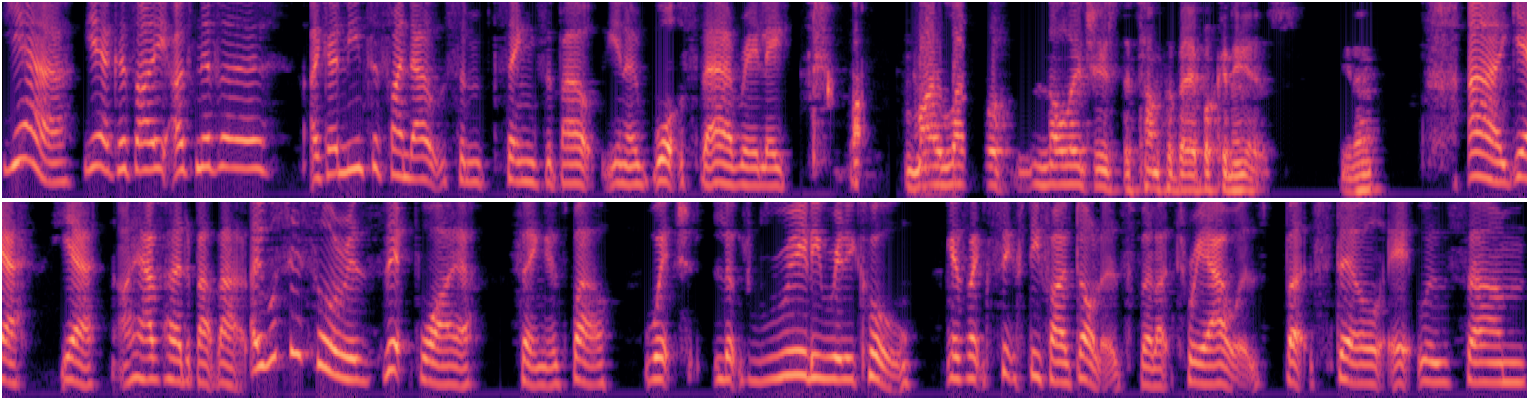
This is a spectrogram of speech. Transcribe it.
yeah, yeah, because I I've never like I need to find out some things about you know what's there really. My level of knowledge is the Tampa Bay Buccaneers. You know. Ah, yeah, yeah, I have heard about that. I also saw a zip wire thing as well, which looked really really cool. It's like sixty five dollars for like three hours, but still, it was um,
